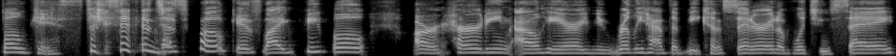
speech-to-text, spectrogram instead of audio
focus, just focus. Like people are hurting out here. You really have to be considerate of what you say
